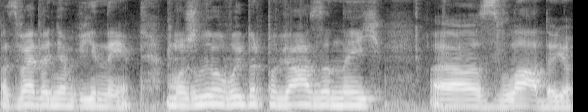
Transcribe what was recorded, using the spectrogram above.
з веденням війни. Можливо, вибір пов'язаний е, з владою.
